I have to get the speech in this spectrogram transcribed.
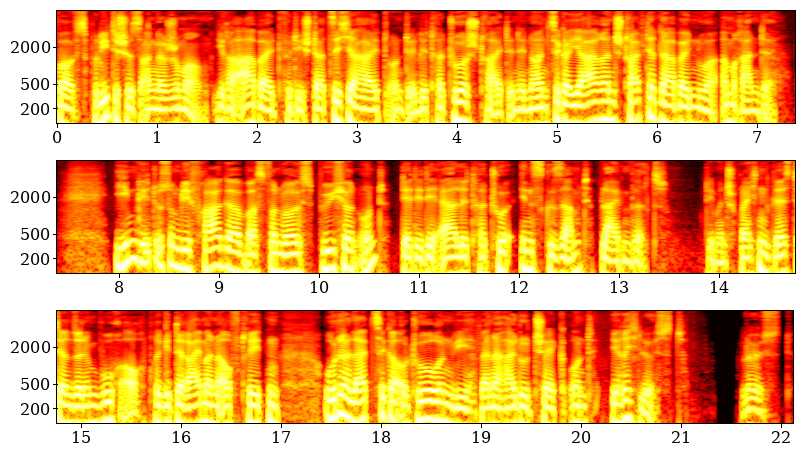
Wolfs politisches Engagement, ihre Arbeit für die Stadtsicherheit und den Literaturstreit in den 90er Jahren streift er dabei nur am Rande. Ihm geht es um die Frage, was von Wolfs Büchern und der DDR-Literatur insgesamt bleiben wird. Dementsprechend lässt er in seinem Buch auch Brigitte Reimann auftreten oder Leipziger Autoren wie Werner Heiduczek und Erich Löst. Löst.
